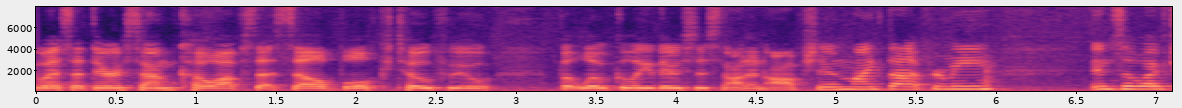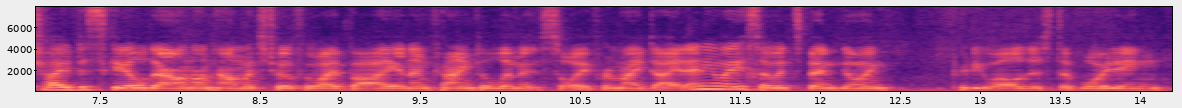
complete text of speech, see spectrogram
US that there are some co-ops that sell bulk tofu, but locally there's just not an option like that for me. And so I've tried to scale down on how much tofu I buy and I'm trying to limit soy from my diet anyway, so it's been going pretty well just avoiding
